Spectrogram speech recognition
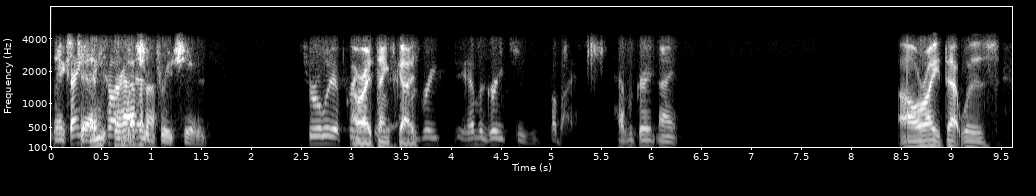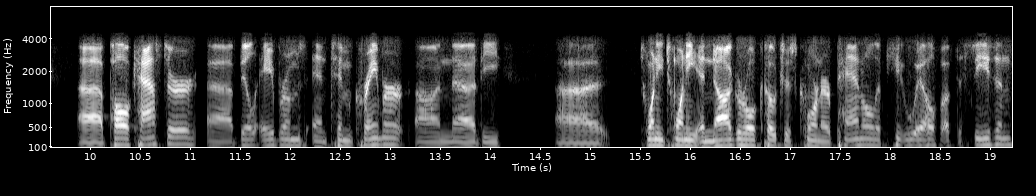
Thanks, Thanks, Ted. Thanks for having us. Appreciate it. Truly appreciate it. All right, thanks, guys. Have a great, have a great season. Bye bye. Have a great night. All right, that was uh, Paul Kaster, uh, Bill Abrams, and Tim Kremer on uh, the 2020 inaugural Coaches Corner panel, if you will, of the season.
